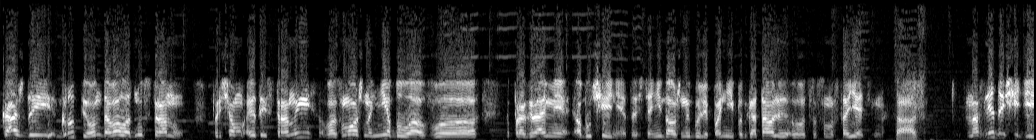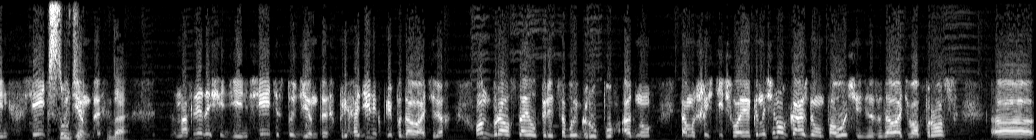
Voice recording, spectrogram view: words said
Каждой группе он давал одну страну. Причем этой страны, возможно, не было в э, программе обучения. То есть они должны были по ней подготавливаться самостоятельно. Так, На следующий день все эти к сути. студенты Да. на следующий день все эти студенты приходили к преподавателю, он брал, ставил перед собой группу одну, там из шести человек, и начинал каждому по очереди задавать вопрос. Э,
